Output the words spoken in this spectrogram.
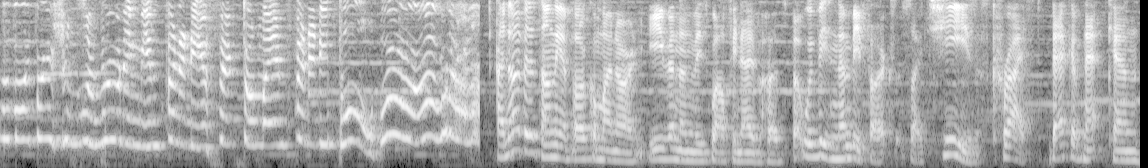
the vibrations are ruining the infinity effect on my infinity pool. I know that it's only a vocal minority, even in these wealthy neighborhoods, but with these NIMBY folks, it's like, Jesus Christ. Back of Napkin,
